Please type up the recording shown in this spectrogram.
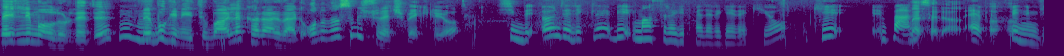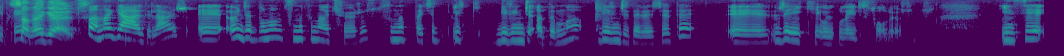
belli mi olur dedi ve bugün itibariyle karar verdi. Onu nasıl bir süreç bekliyor? Şimdi öncelikle bir master'a gitmeleri gerekiyor ki ben Mesela. evet Aha. benim gibi Sana geldi. Bana geldiler. Ee, önce bunun sınıfını açıyoruz. Sınıfta işte ilk birinci adımı birinci derecede e, Reiki uygulayıcısı oluyorsunuz. İnsiye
